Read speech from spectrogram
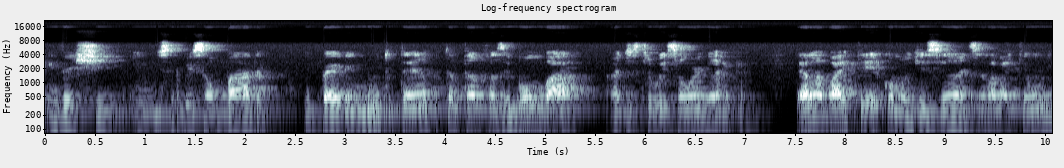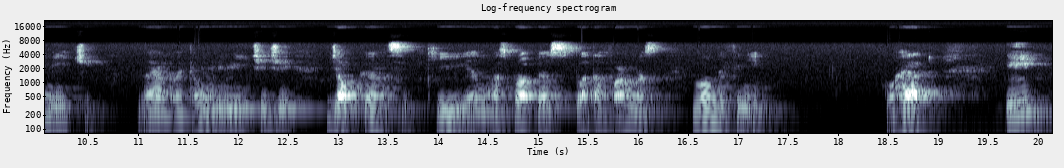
investir em distribuição paga e perdem muito tempo tentando fazer bombar a distribuição orgânica. Ela vai ter, como eu disse antes, ela vai ter um limite, né? Ela vai ter um limite de, de alcance que as próprias plataformas vão definir, correto? E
